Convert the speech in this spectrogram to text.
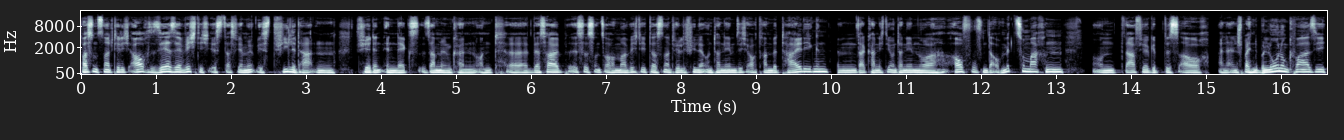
Was uns natürlich auch sehr, sehr wichtig ist, dass wir möglichst viele Daten für den Index sammeln können. Und äh, deshalb ist es uns auch immer wichtig, dass natürlich viele Unternehmen sich auch daran beteiligen. Ähm, da kann ich die Unternehmen nur aufrufen, da auch mitzumachen. Und dafür gibt es auch eine entsprechende Belohnung quasi,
